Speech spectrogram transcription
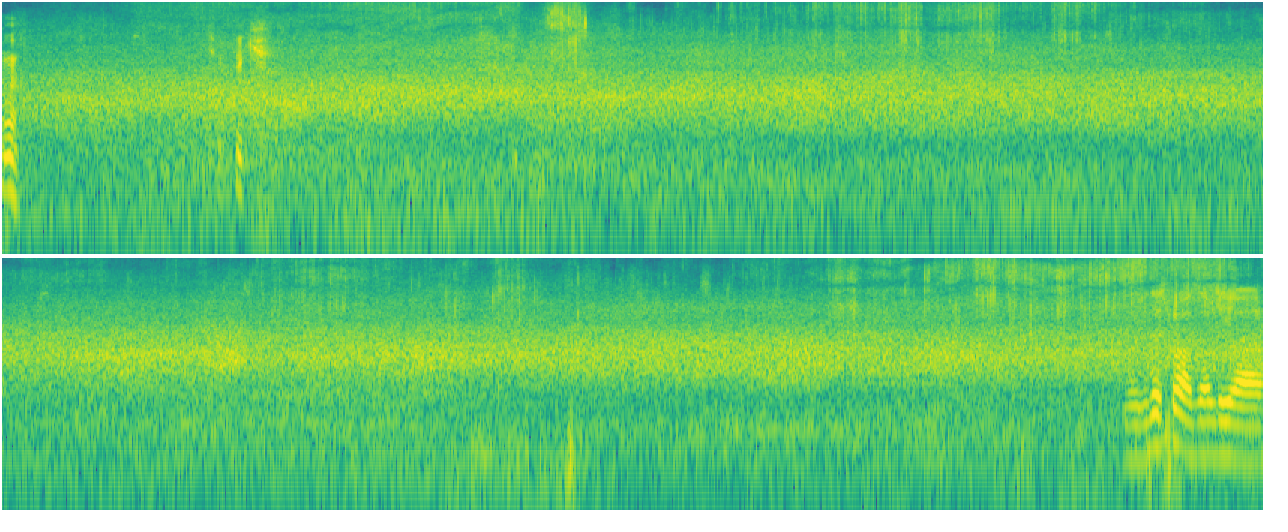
Heh. Çektik. Gözde su azaldı ya.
